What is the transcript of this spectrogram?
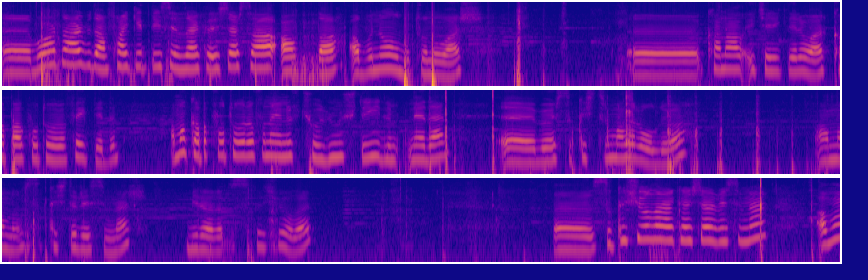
Ee, bu arada harbiden fark ettiyseniz arkadaşlar sağ altta abone ol butonu var. Ee, kanal içerikleri var. Kapak fotoğrafı ekledim. Ama kapak fotoğrafını henüz çözmüş değilim. Neden? Ee, böyle sıkıştırmalar oluyor. Anlamadım. Sıkıştı resimler. Bir arada sıkışıyorlar. Ee, sıkışıyorlar arkadaşlar resimler. Ama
